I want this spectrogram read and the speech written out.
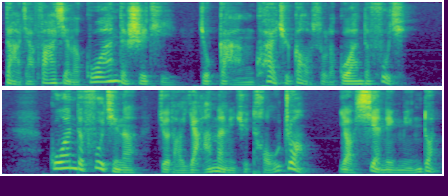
大家发现了郭安的尸体，就赶快去告诉了郭安的父亲。郭安的父亲呢，就到衙门里去投状，要县令明断。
